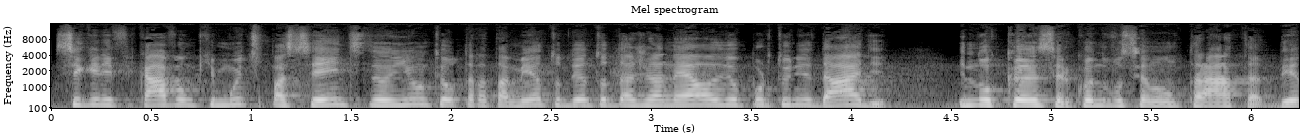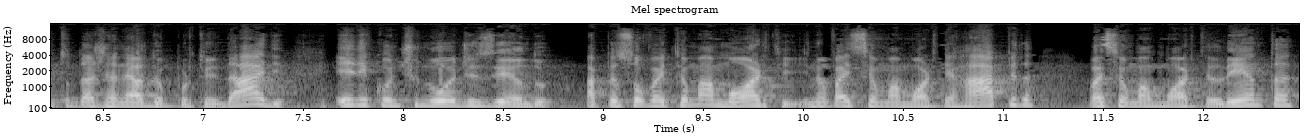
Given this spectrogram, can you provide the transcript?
significavam que muitos pacientes não iam ter o tratamento dentro da janela de oportunidade. E no câncer, quando você não trata dentro da janela de oportunidade, ele continuou dizendo: a pessoa vai ter uma morte, e não vai ser uma morte rápida, vai ser uma morte lenta,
